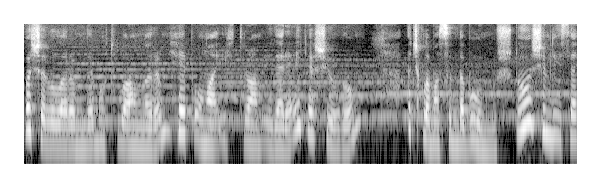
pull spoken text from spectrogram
başarılarım ve mutlu anlarım hep ona ihtiram ederek yaşıyorum. Açıklamasında bulunmuştu. Şimdi ise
